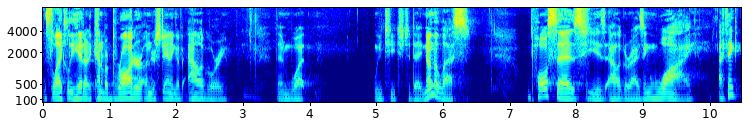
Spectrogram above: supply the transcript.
It's likely he had a kind of a broader understanding of allegory than what we teach today. Nonetheless, Paul says he is allegorizing. Why? I think,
